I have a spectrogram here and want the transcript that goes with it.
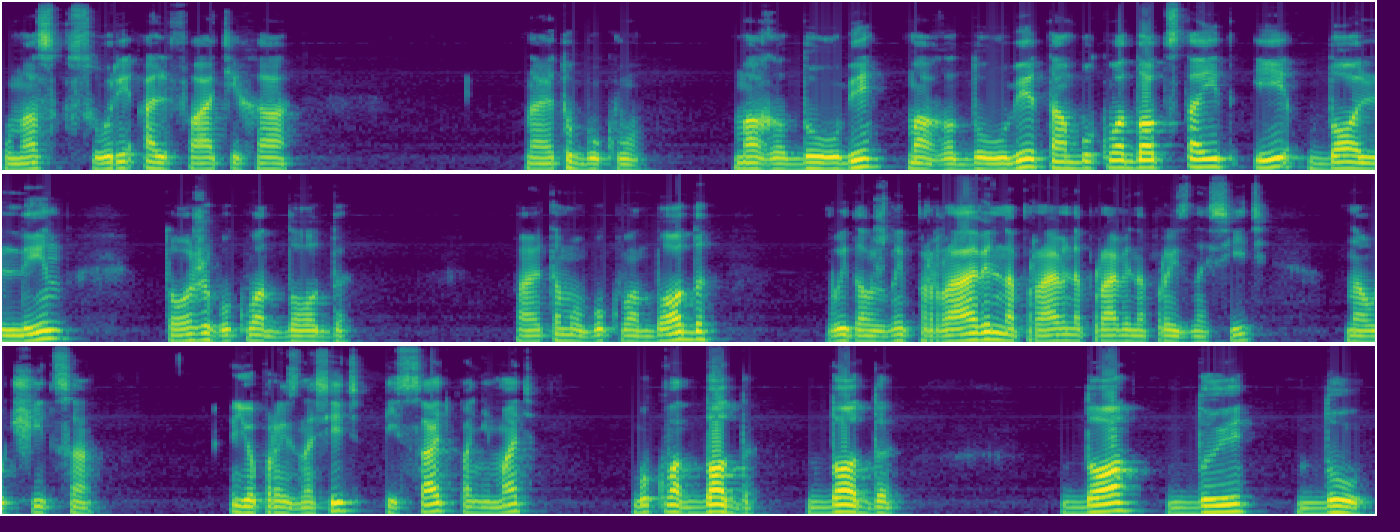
у нас в суре Аль-Фатиха на эту букву. Магдуби, Магдуби, там буква Дот стоит, и Долин – тоже буква ДОД. Поэтому буква ДОД вы должны правильно, правильно, правильно произносить, научиться ее произносить, писать, понимать. Буква ДОД. ДОД. До, ды, ду.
